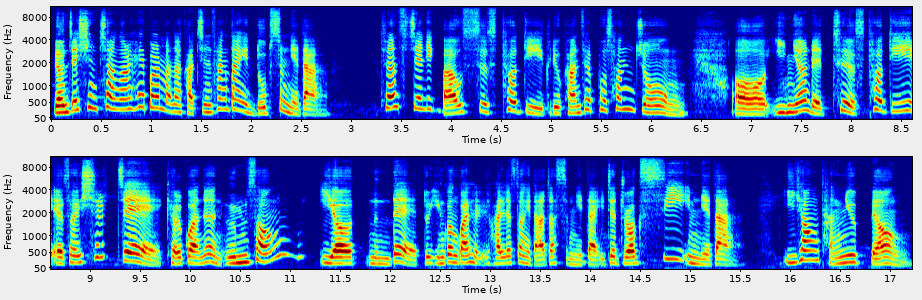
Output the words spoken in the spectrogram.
면제 신청을 해볼 만한 가치는 상당히 높습니다. transgenic mouse study 그리고 간세포 선종 어, 2년 rat study에서의 실제 결과는 음성이었는데 또 인간 관련성이 낮았습니다. 이제 drug C입니다. 이형 당뇨병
